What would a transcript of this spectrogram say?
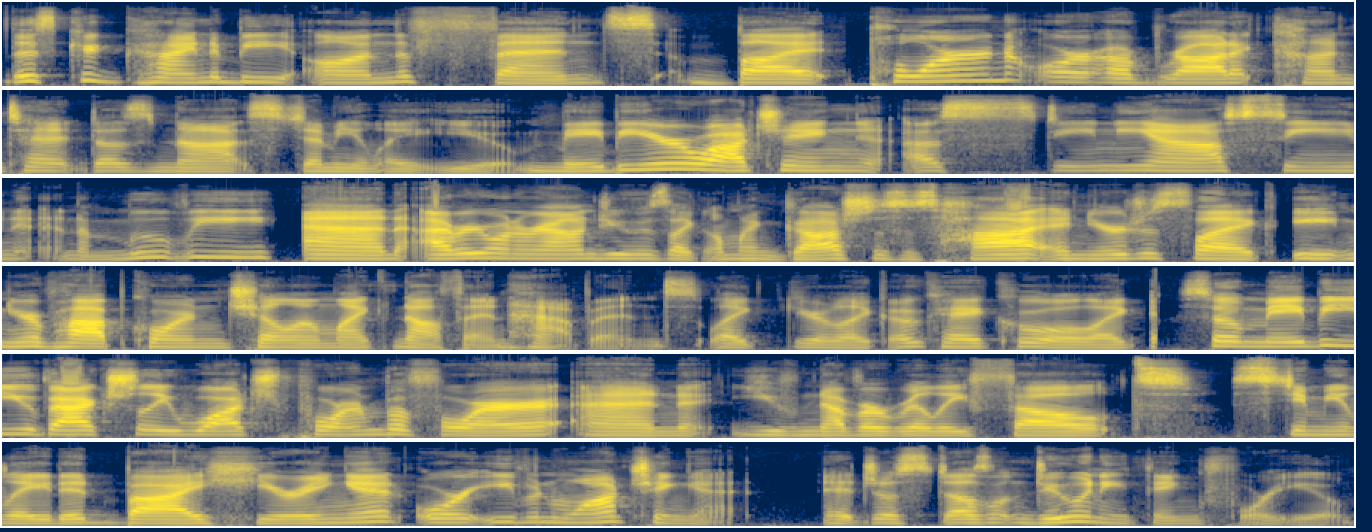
this could kind of be on the fence, but porn or erotic content does not stimulate you. Maybe you're watching a steamy ass scene in a movie and everyone around you is like, oh my gosh, this is hot. And you're just like eating your popcorn, chilling like nothing happened. Like, you're like, okay, cool. Like, so maybe you've actually watched porn before and you've never really felt stimulated by hearing it or even watching it. It just doesn't do anything for you.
